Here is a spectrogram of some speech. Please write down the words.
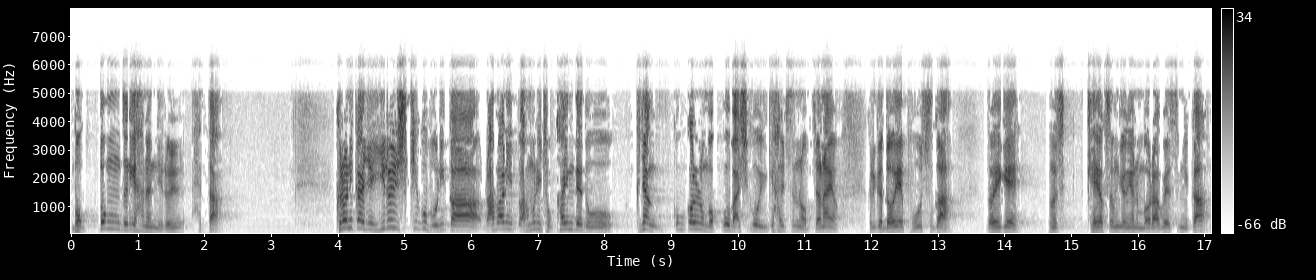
목동들이 하는 일을 했다. 그러니까 이제 일을 시키고 보니까 라반이 또 아무리 조카인데도 그냥 꽁걸로 먹고 마시고 이렇게 할 수는 없잖아요. 그러니까 너의 보수가 너에게 어, 개혁 성경에는 뭐라고 했습니까?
